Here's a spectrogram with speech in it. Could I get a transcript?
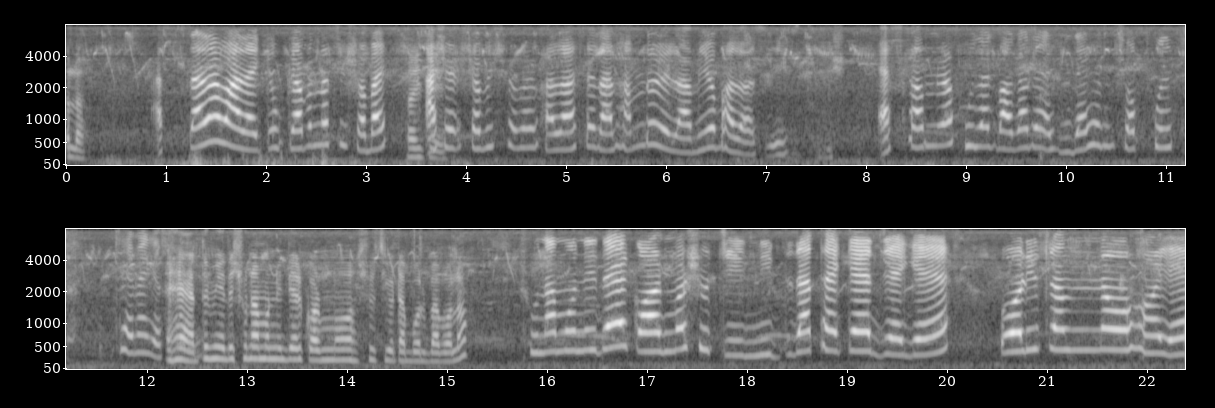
বলো। আসসালামু আলাইকুম কেমন আছি সবাই? সবাই সবাই ভালো আছেন। আলহামদুলিল্লাহ আমিও ভালো আছি। আজকে আমরা ফুলের বাগানে আছি। দেখেন সব ফুল থেমে গেছে। হ্যাঁ তুমি এদের সোনামণিদের কর্মসূচি ওটা বলবা বলো। সোনামণিদের কর্মসূচি নিদ্রা থেকে জেগে পরিচ্ছন্ন হয়ে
